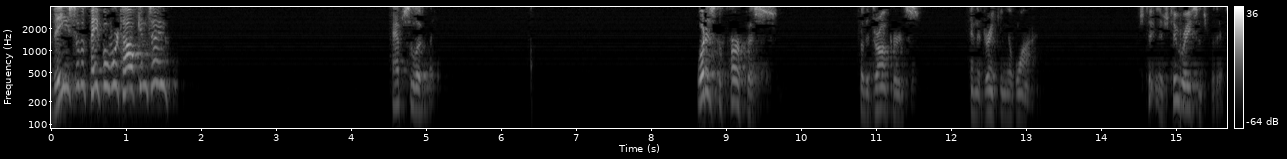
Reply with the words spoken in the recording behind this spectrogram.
These are the people we're talking to? Absolutely. What is the purpose for the drunkards and the drinking of wine? There's two reasons for this.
